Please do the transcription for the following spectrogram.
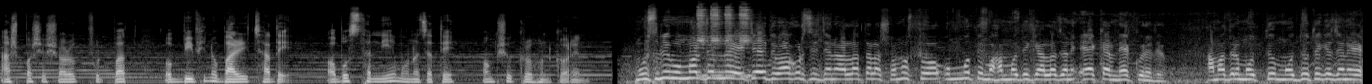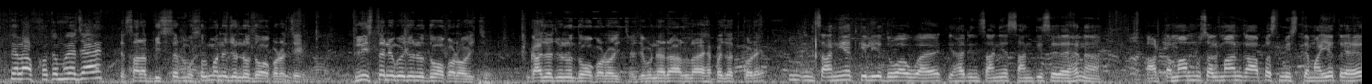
আশপাশের সড়ক, ফুটপাত ও বিভিন্ন বাড়ির ছাদে অবস্থান নিয়ে মোনাজাতে অংশগ্রহণ করেন মুসলিম উম্মার জন্য এটাই দোয়া করছি যেন আল্লাহ তালা সমস্ত উম্মতে মোহাম্মদীকে আল্লাহ যেন এক আর ন্যাক করে দেয় আমাদের মধ্য মধ্য থেকে যেন একতলাফ খতম হয়ে যায় সারা বিশ্বের মুসলমানের জন্য দোয়া করেছে ফিলিস্তিনের জন্য দোয়া করা হয়েছে গাজার জন্য দোয়া করা হয়েছে যেমন এরা আল্লাহ হেফাজত করে इंसानियत के लिए दुआ हुआ है कि हर इंसानियत शांति से रहे ना और तमाम मुसलमान का आपस में इज्तमाहीत रहे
